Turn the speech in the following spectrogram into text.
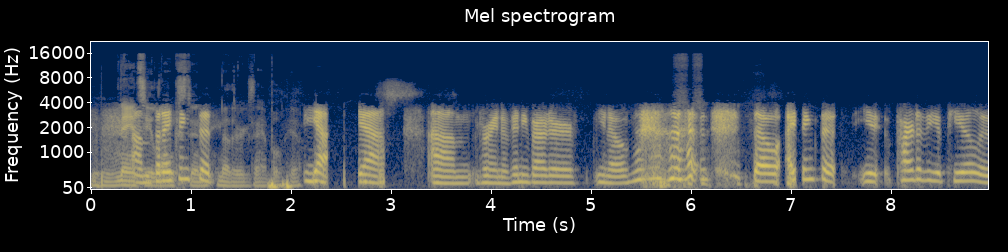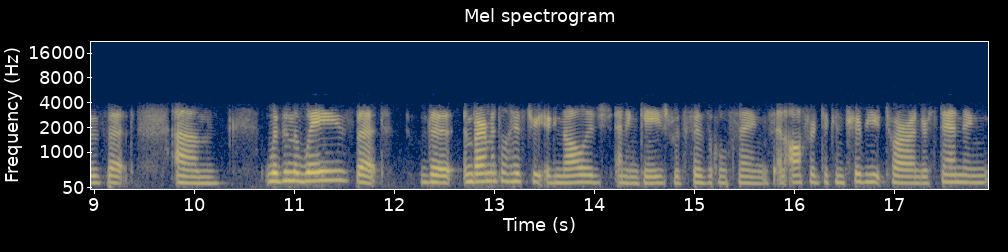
Mm-hmm. Nancy um, but Langston, I think that another example. Yeah. Yeah. Yeah, um, Verena Winiwarter, you know. so I think that you, part of the appeal is that um, was in the ways that the environmental history acknowledged and engaged with physical things and offered to contribute to our understanding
